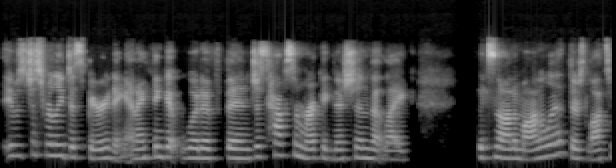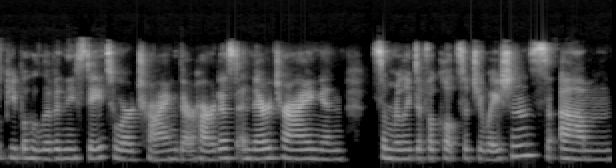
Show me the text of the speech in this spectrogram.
it was just really dispiriting and i think it would have been just have some recognition that like it's not a monolith. There's lots of people who live in these states who are trying their hardest and they're trying in some really difficult situations. Um,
